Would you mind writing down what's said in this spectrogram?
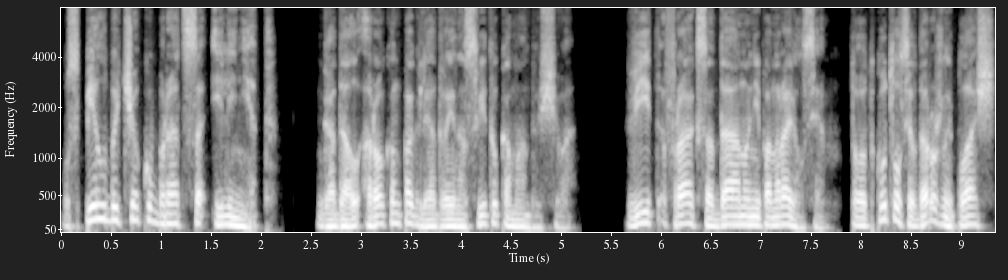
«Успел бы Чок убраться или нет?» — гадал Рокон, поглядывая на свиту командующего. Вид Фракса Дану не понравился. Тот кутался в дорожный плащ,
